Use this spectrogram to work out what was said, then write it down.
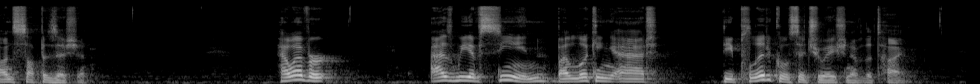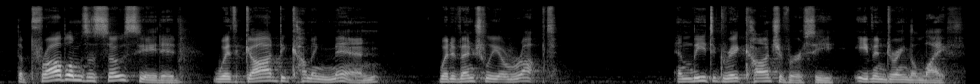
on supposition. However, as we have seen by looking at the political situation of the time, the problems associated with God becoming man would eventually erupt and lead to great controversy even during the life,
